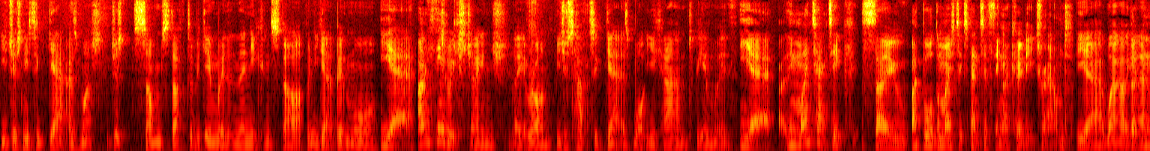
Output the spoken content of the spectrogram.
you just need to get as much, just some stuff to begin with, and then you can start when you get a bit more Yeah. I think. to exchange later on. You just have to get as what you can to begin with. Yeah. I think my tactic. So I bought the most expensive thing I could each round. Yeah, well, But yeah.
